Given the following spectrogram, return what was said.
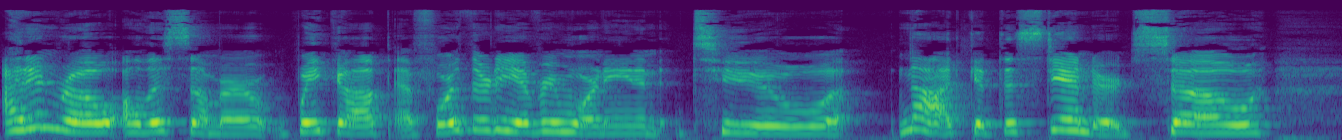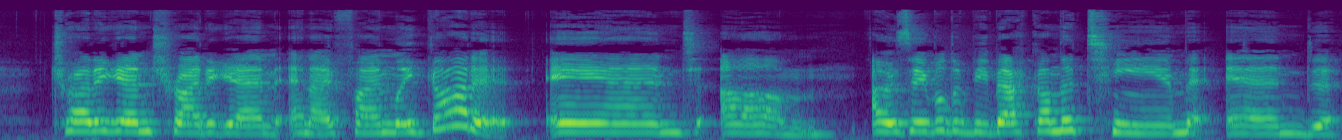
I didn't row all this summer, wake up at 4.30 every morning to not get this standard. So tried again, tried again, and I finally got it. And um, I was able to be back on the team and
